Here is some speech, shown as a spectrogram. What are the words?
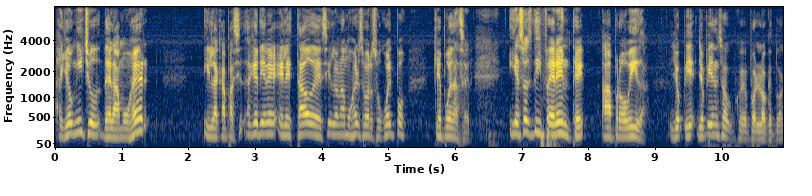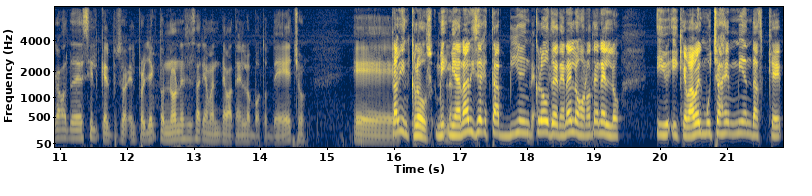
Aquí es un hecho de la mujer y la capacidad que tiene el Estado de decirle a una mujer sobre su cuerpo qué puede hacer. Y eso es diferente a pro vida. Yo, yo pienso, que por lo que tú acabas de decir, que el, el proyecto no necesariamente va a tener los votos. De hecho, eh, Está bien close. Mi, análisis es que está bien de- close de tenerlos o no tenerlos y, y que va a haber muchas enmiendas que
